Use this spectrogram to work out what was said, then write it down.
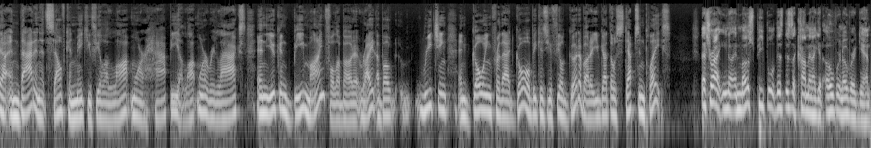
Yeah, and that in itself can make you feel a lot more happy, a lot more relaxed, and you can be mindful about it, right? About reaching and going for that goal because you feel good about it. You've got those steps in place. That's right. You know, and most people, this, this is a comment I get over and over again,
